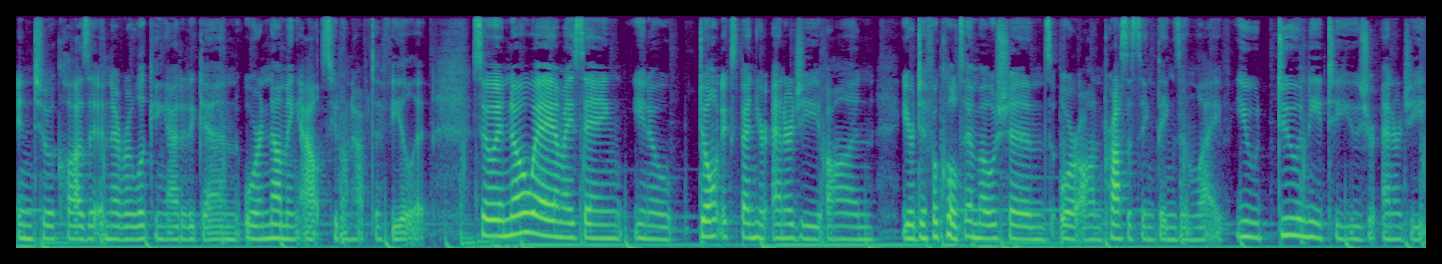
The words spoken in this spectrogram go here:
into a closet and never looking at it again or numbing out so you don't have to feel it. So, in no way am I saying, you know, don't expend your energy on your difficult emotions or on processing things in life. You do need to use your energy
